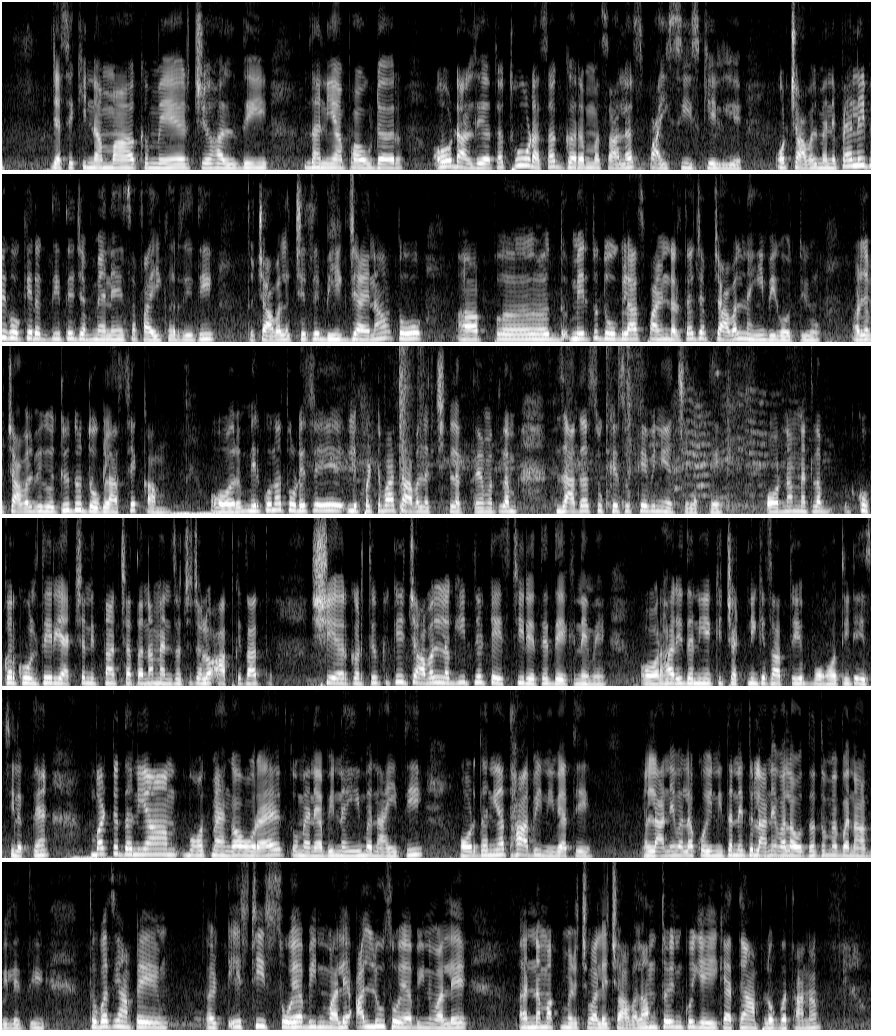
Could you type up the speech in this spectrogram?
जैसे कि नमक, मिर्च, हल्दी, धनिया पाउडर और डाल दिया था थोड़ा सा गरम मसाला स्पाइसीज़ के लिए। और चावल मैंने पहले ही भिगो के रख दिए थे, जब मैंने सफ़ाई कर दी थी। तो चावल अच्छे से भीग जाए ना तो आप मेरे तो दो गिलास पानी डलता है जब चावल नहीं भिगोती हूँ। और जब चावल भिगोती हूँ तो दो गिलास से कम। और मेरे को ना थोड़े से लिपटवा चावल अच्छे लगते हैं मतलब ज़्यादा सूखे सूखे भी नहीं अच्छे लगते। और ना मतलब कुकर खोलते रिएक्शन इतना अच्छा था ना, मैंने सोचा चलो आपके साथ शेयर करती हूँ, क्योंकि चावल लगी इतने टेस्टी रहते देखने में। और हरी धनिया की चटनी के साथ तो ये बहुत ही टेस्टी लगते हैं। बट धनिया बहुत महँगा हो रहा है तो मैंने अभी नहीं बनाई थी। और धनिया था भी नहीं, वैसे लाने वाला कोई नहीं था, नहीं तो लाने वाला होता तो मैं बना भी लेती। तो बस यहाँ पे टेस्टी सोयाबीन वाले, आलू सोयाबीन वाले नमक मिर्च वाले चावल। हम तो इनको यही कहते हैं आप लोग बताना।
